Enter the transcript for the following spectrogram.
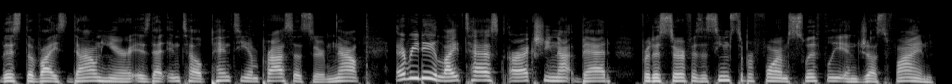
this device down here is that Intel Pentium processor. Now, everyday light tasks are actually not bad for this Surface. It seems to perform swiftly and just fine.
